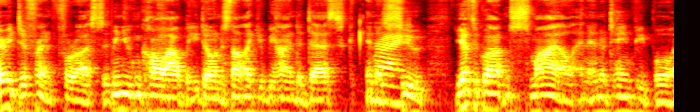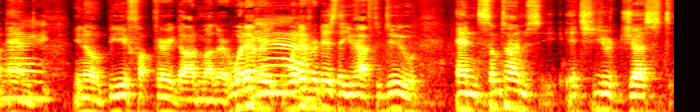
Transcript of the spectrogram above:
very different for us. I mean, you can call out, but you don't. It's not like you're behind a desk in a suit. You have to go out and smile and entertain people Right. and, you know, be a fairy godmother, whatever, Yeah. whatever it is that you have to do. And sometimes it's, you're just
